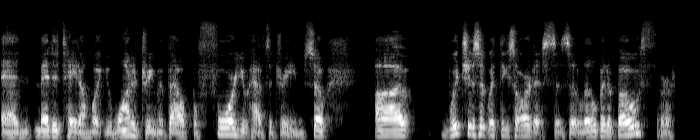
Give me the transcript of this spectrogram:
and meditate on what you want to dream about before you have the dream. So, uh, which is it with these artists? Is it a little bit of both or?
